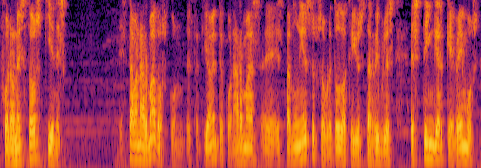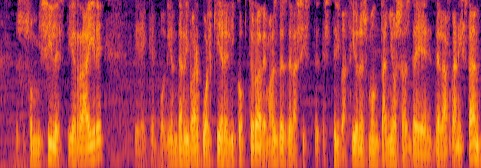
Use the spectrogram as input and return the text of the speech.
fueron estos quienes estaban armados con, efectivamente, con armas eh, estadounidenses, sobre todo aquellos terribles Stinger que vemos, esos son misiles tierra-aire, eh, que podían derribar cualquier helicóptero, además desde las estribaciones montañosas de, del Afganistán,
